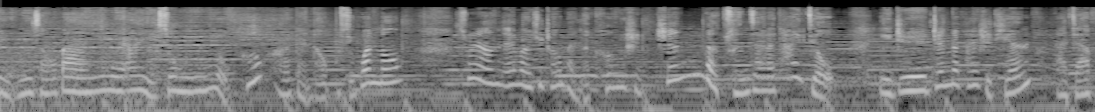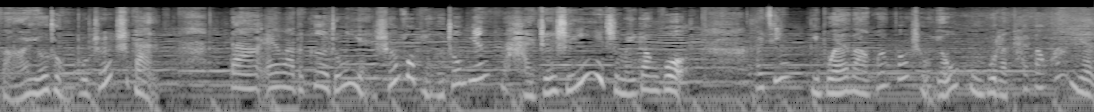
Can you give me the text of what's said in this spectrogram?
有没有小伙伴因为安野秀明没有歌而感到不习惯呢？虽然 EVA 剧场版的坑是真的存在了太久，以致真的开始填，大家反而有种不真实感，但 EVA 的各种衍生作品和周边那还真是一直没断过。而今，一部 EVA 官方手游公布了开发画面，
